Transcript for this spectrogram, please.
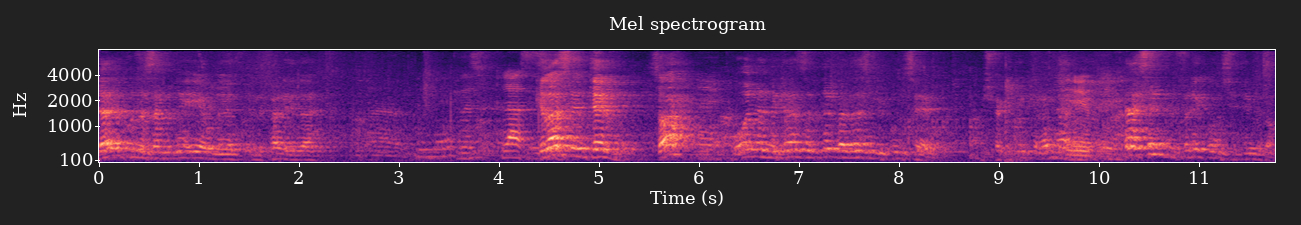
ده اللي كنا سميناه إيه يا أولاد الفرق ده؟ class. class. interval صح؟ وقلنا إن class interval لازم يكون ثابت. مش فاكرين الكلام ده إيه ده simple frequency table اهو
